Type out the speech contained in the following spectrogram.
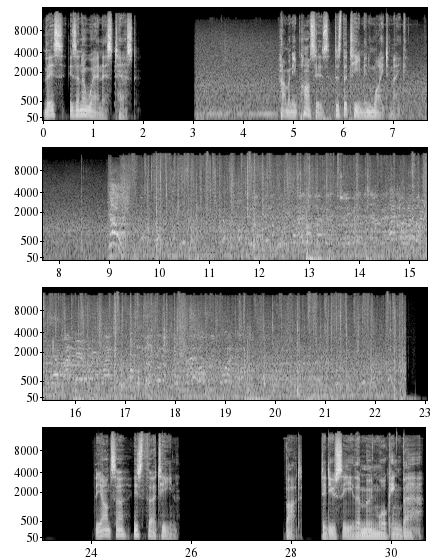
This is an awareness test. How many passes does the team in white make? Go! The answer is 13. But did you see the moonwalking bear?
